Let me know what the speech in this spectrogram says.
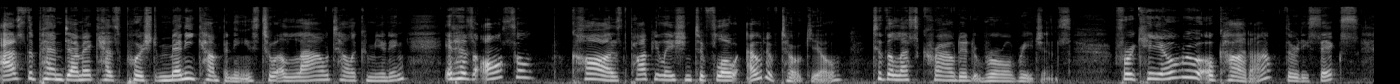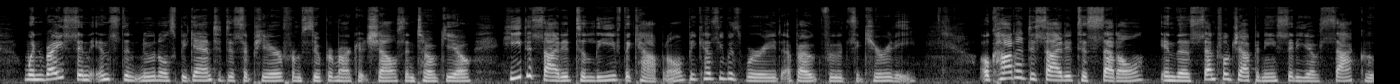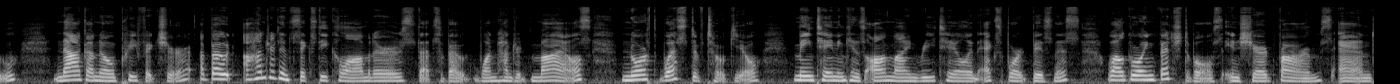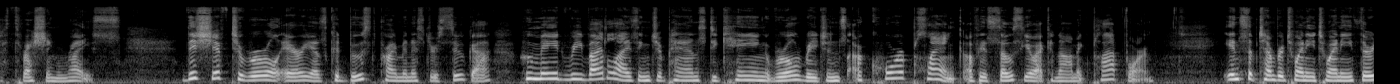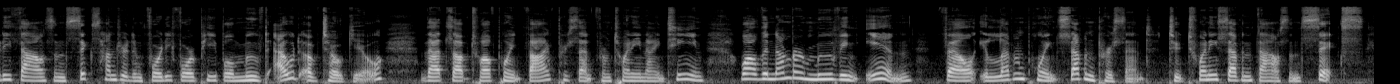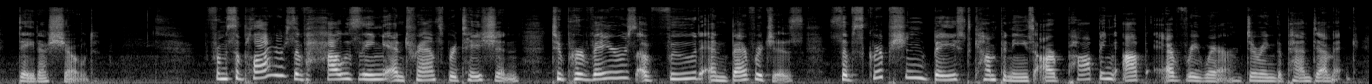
As the pandemic has pushed many companies to allow telecommuting, it has also caused population to flow out of Tokyo to the less crowded rural regions. For Kaoru Okada, 36, when rice and instant noodles began to disappear from supermarket shelves in Tokyo, he decided to leave the capital because he was worried about food security. Okada decided to settle in the central Japanese city of Saku, Nagano Prefecture, about 160 kilometers, that's about 100 miles, northwest of Tokyo, maintaining his online retail and export business while growing vegetables in shared farms and threshing rice. This shift to rural areas could boost Prime Minister Suga, who made revitalizing Japan's decaying rural regions a core plank of his socioeconomic platform. In September 2020, 30,644 people moved out of Tokyo. That's up 12.5% from 2019, while the number moving in fell 11.7% to 27,006, data showed. From suppliers of housing and transportation to purveyors of food and beverages, subscription based companies are popping up everywhere during the pandemic.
